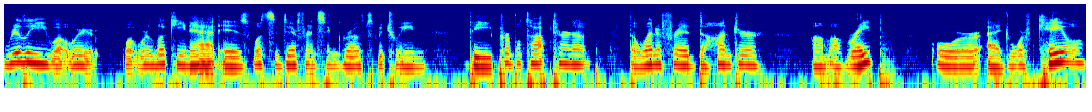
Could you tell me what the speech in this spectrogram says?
Really, what we're what we're looking at is what's the difference in growth between the purple top turnip, the Winifred, the Hunter, um, a rape, or a dwarf kale.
